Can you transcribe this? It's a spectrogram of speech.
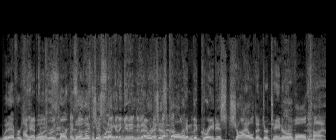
Whatever he I have to was. agree with Marcus well, on this let's one, but just we're not gonna get into that let's just now. call him the greatest child entertainer of all time.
